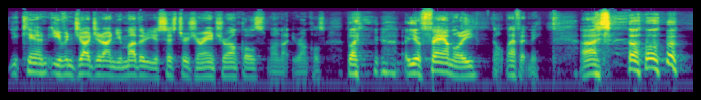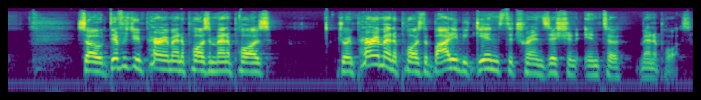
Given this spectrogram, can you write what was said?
You can't even judge it on your mother, your sisters, your aunts, your uncles. Well, not your uncles, but your family. Don't laugh at me. Uh, so, so, difference between perimenopause and menopause. During perimenopause, the body begins to transition into menopause.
